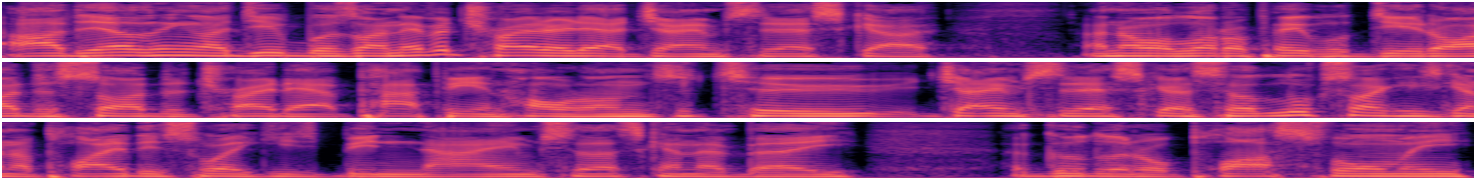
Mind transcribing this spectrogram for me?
Uh, the other thing I did was I never traded out James Tedesco. I know a lot of people did. I decided to trade out Pappy and hold on to, to James Tedesco, so it looks like he's going to play this week. He's been named, so that's going to be a good little plus for me.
